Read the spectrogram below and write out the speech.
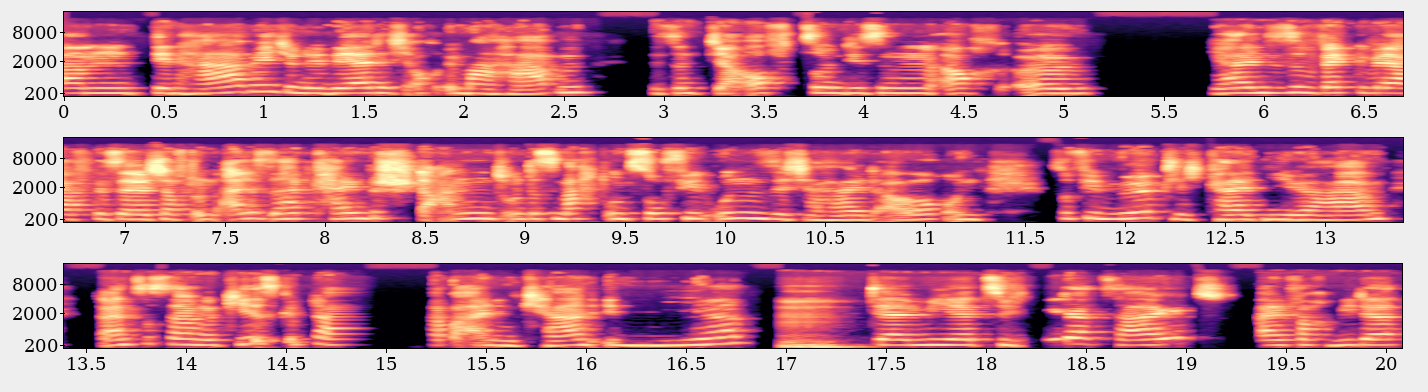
Ähm, den habe ich und den werde ich auch immer haben. Wir sind ja oft so in diesem auch äh, ja in dieser Wegwerfgesellschaft und alles hat keinen Bestand und das macht uns so viel Unsicherheit auch und so viele Möglichkeiten, die wir haben. Dann zu sagen, okay, es gibt da aber einen Kern in mir, mhm. der mir zu jeder Zeit einfach wieder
